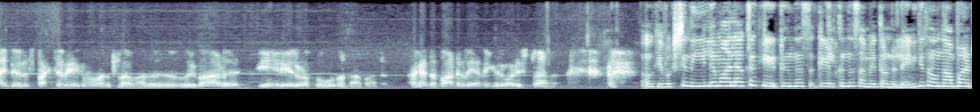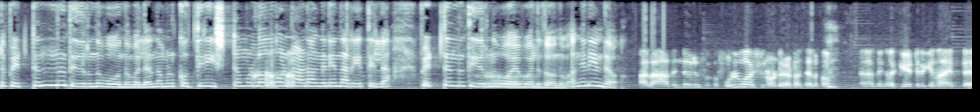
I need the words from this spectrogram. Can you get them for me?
അതിന്റെ ഒരു സ്ട്രക്ചർ കേൾക്കുമ്പോൾ മനസ്സിലാവും. അത് ഒരുപാട് ഏരിയയിലൂടെ പോകുന്നുണ്ട് ആ പാട്ട്. അങ്ങനത്തെ പാട്ടുകൾ ചെയ്യാൻ എനിക്ക് ഒരുപാട് ഇഷ്ടമാണ്. ഓക്കെ പക്ഷെ നീലമാലൊക്കെ കേൾക്കുന്ന കേൾക്കുന്ന സമയത്തുണ്ടല്ലോ. എനിക്ക് തോന്നുന്നു ആ പാട്ട് പെട്ടെന്ന് തീർന്നു പോകുന്ന പോലെ നമ്മൾക്ക് ഒത്തിരി ഇഷ്ടമുള്ളത് കൊണ്ടാണോ അങ്ങനെയെന്ന് അറിയത്തില്ല. പെട്ടെന്ന് തീർന്നു പോയ പോലെ തോന്നും. അങ്ങനെയുണ്ടോ? അല്ല അതിന്റെ ഒരു ഫുൾ വേർഷൻ ഉണ്ട് കേട്ടോ. ചിലപ്പം നിങ്ങൾ കേട്ടിരിക്കുന്ന അതിന്റെ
